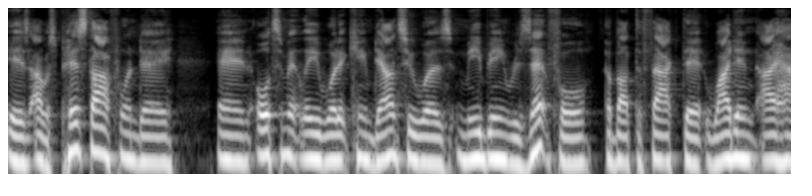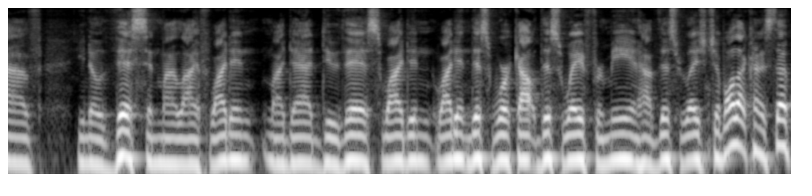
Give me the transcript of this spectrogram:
is I was pissed off one day and ultimately what it came down to was me being resentful about the fact that why didn't I have, you know, this in my life? Why didn't my dad do this? Why didn't why didn't this work out this way for me and have this relationship? All that kind of stuff.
